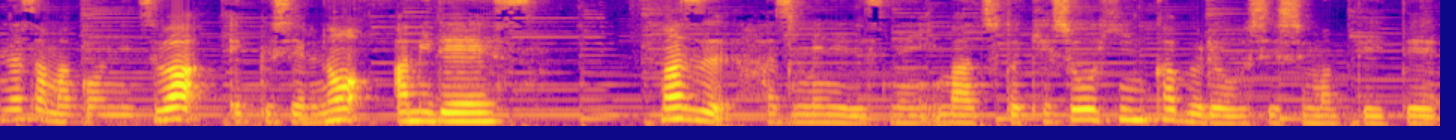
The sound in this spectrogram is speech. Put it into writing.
皆様こんにちは。エクシェルのあみです。まずはじめにですね今ちょっと化粧品かぶれをしてしまっていて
